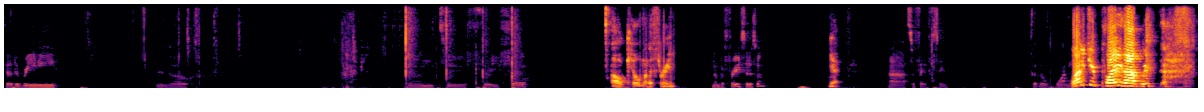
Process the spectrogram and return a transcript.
Cadarini. And oh. One, two, three, four. I'll kill number three. Number three, so this one? Yeah. Uh, it's a Fate Foreseen. Got the one. Why did you play that with?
